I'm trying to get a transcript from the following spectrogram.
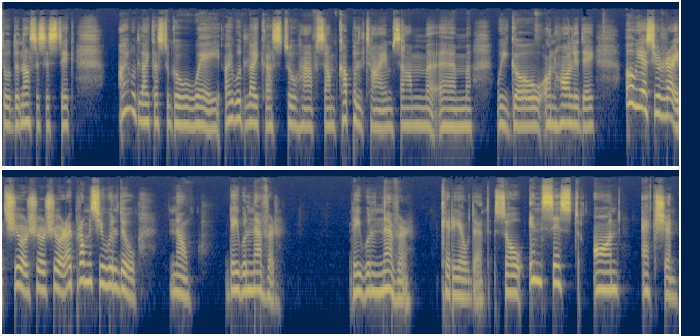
to the narcissistic i would like us to go away i would like us to have some couple time some um, we go on holiday oh yes you're right sure sure sure i promise you we'll do no they will never they will never carry out that so insist on action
